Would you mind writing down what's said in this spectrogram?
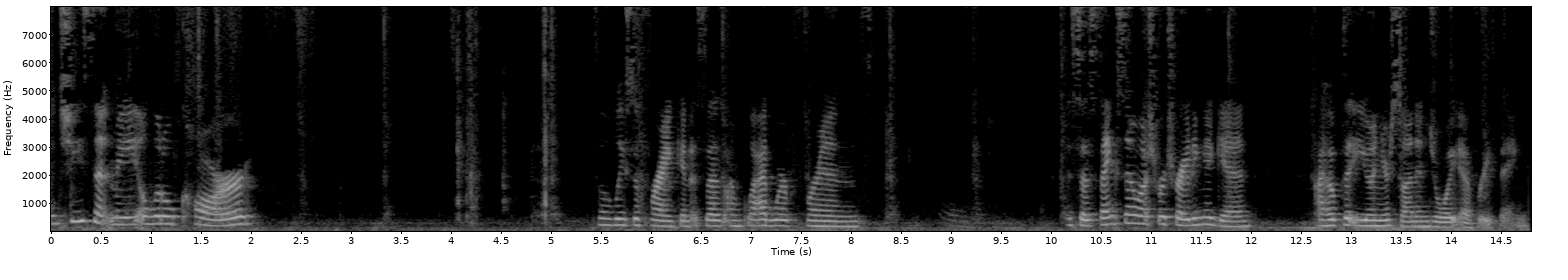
And she sent me a little card. It's Lisa Frank, and it says, I'm glad we're friends. It says, thanks so much for trading again. I hope that you and your son enjoy everything.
